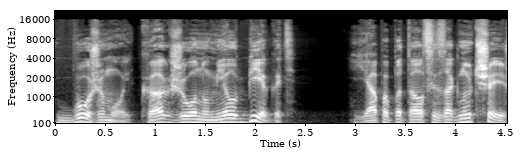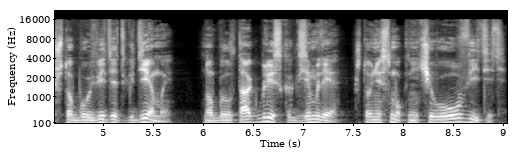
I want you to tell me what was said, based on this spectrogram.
Боже мой, как же он умел бегать! Я попытался загнуть шею, чтобы увидеть, где мы, но был так близко к земле, что не смог ничего увидеть.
